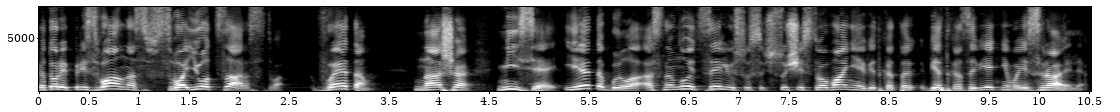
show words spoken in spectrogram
который призвал нас в свое царство. В этом наша миссия. И это было основной целью существования ветхозаветнего Израиля,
